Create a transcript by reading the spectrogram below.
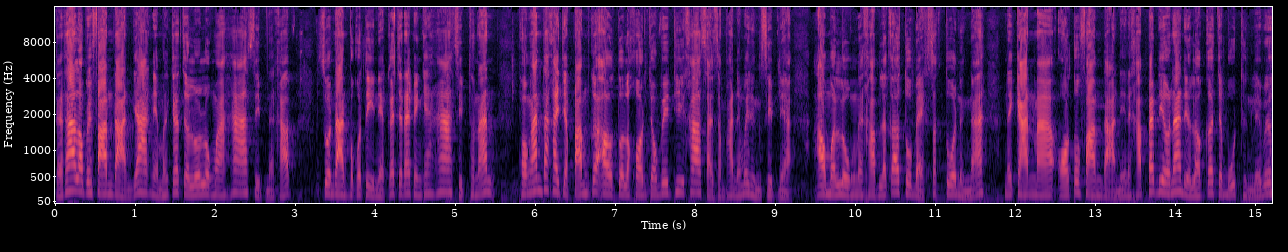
แต่ถ้าเราไปฟาร์มด่านยากเนี่ยมันก็จะลดลงมา 50 นะครับ ส่วนด่านปกติเนี่ยก็จะได้เป็นแค่ 50 เท่านั้น เพราะงั้นถ้าใครจะปั๊มก็เอาตัวละครจอมเวทที่ค่าสายสัมพันธ์ยังไม่ถึง 10 เนี่ย เอามาลงนะครับ แล้วก็ตัวแบกสักตัวหนึ่งนะ ในการมาออโต้ฟาร์มด่านนี้นะครับ แป๊บเดียวนะเดี๋ยวเราก็จะบูตถึงเลเวล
